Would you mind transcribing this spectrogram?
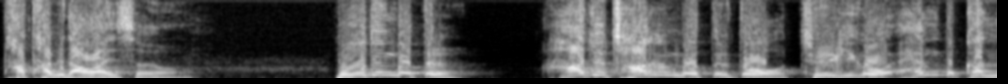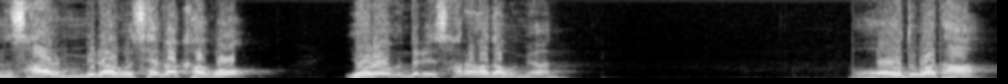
다 답이 나와 있어요. 모든 것들, 아주 작은 것들도 즐기고 행복한 삶이라고 생각하고 여러분들이 살아가다 보면 모두가 다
